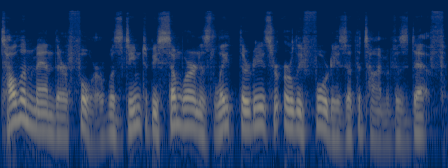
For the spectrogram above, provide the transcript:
Tollund Man, therefore, was deemed to be somewhere in his late 30s or early 40s at the time of his death.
